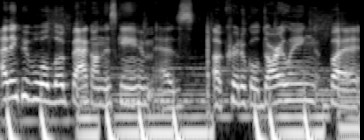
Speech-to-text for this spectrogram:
I think people will look back on this game as a critical darling, but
